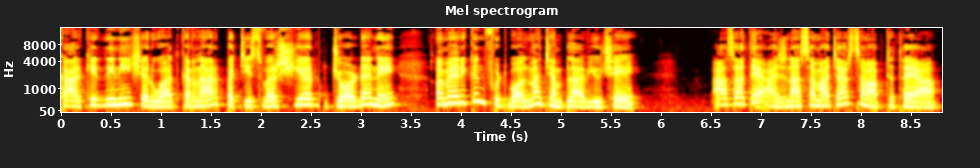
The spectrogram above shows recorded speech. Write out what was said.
કારકિર્દીની શરૂઆત કરનાર પચીસ વર્ષીય જોર્ડને અમેરિકન ફૂટબોલમાં ઝંપલાવ્યું છે. આ સાથે આજના સમાચાર સમાપ્ત થયા.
